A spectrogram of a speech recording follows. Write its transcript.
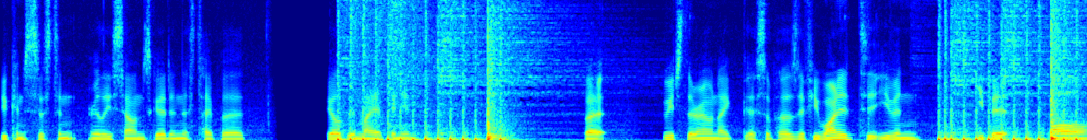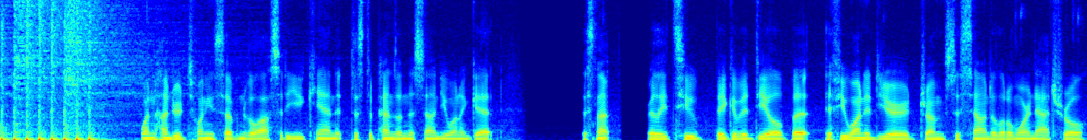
too consistent really sounds good in this type of field in my opinion. But each their own, I, I suppose. If you wanted to even keep it all 127 velocity, you can. It just depends on the sound you want to get. It's not really too big of a deal, but if you wanted your drums to sound a little more natural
